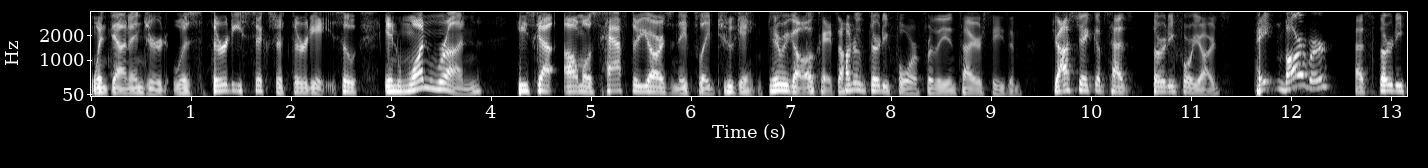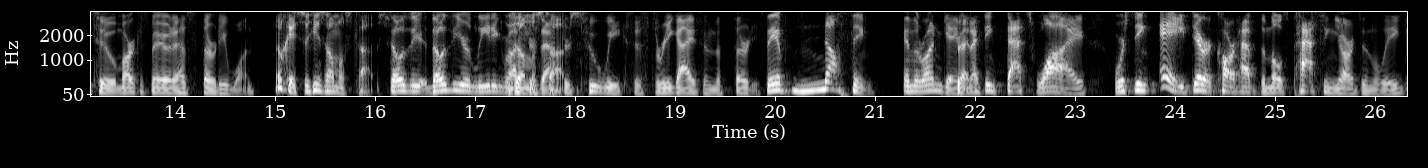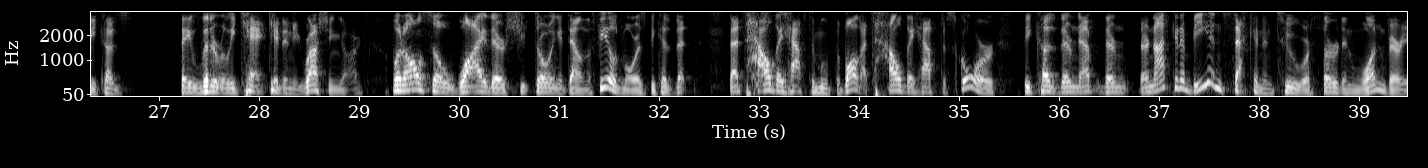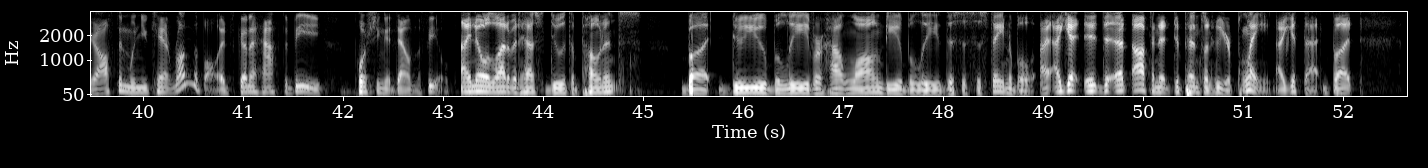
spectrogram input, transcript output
went down injured was thirty six or thirty eight. So in one run, he's got almost half their yards, and they've played two games. Here we go. Okay, it's 134 for the entire season. Josh Jacobs has 34 yards. Peyton Barber has 32. Marcus Mariota has 31. Okay, so he's almost tops. Those are your, those are your leading rushers after tops. two weeks. Is three guys in the 30s. They have nothing in the run game, Right. and I think that's why we're seeing a Derek Carr have the most passing yards in the league because they literally can't get any rushing yards. But also why they're throwing it down the field more is because that that's how they have to move the ball. That's how they have to score because they're never they're they're not going to be in second and two or third and one very often when you can't run the ball. It's going to have to be pushing it down the field. I know a lot of it has to do with opponents, but do you believe, or how long do you believe this is sustainable? I, I get it, it. Often it depends on who you're playing. I get that, but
